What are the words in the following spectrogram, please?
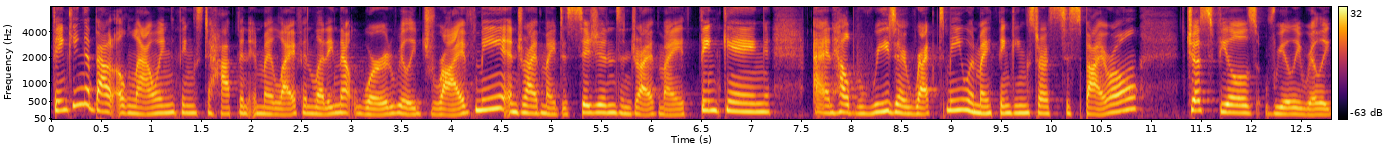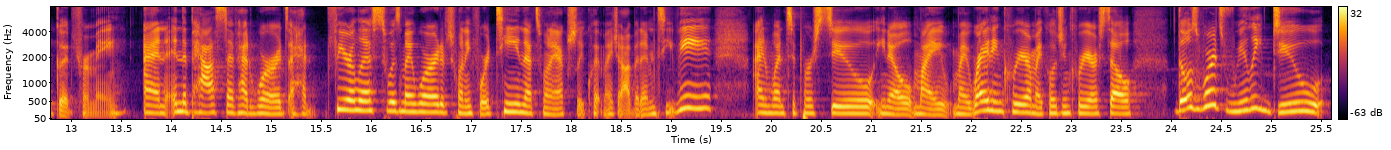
thinking about allowing things to happen in my life and letting that word really drive me and drive my decisions and drive my thinking and help redirect me when my thinking starts to spiral just feels really, really good for me. And in the past, I've had words. I had fearless was my word of 2014. That's when I actually quit my job at MTV and went to pursue, you know, my my writing career, my coaching career. So those words really do,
